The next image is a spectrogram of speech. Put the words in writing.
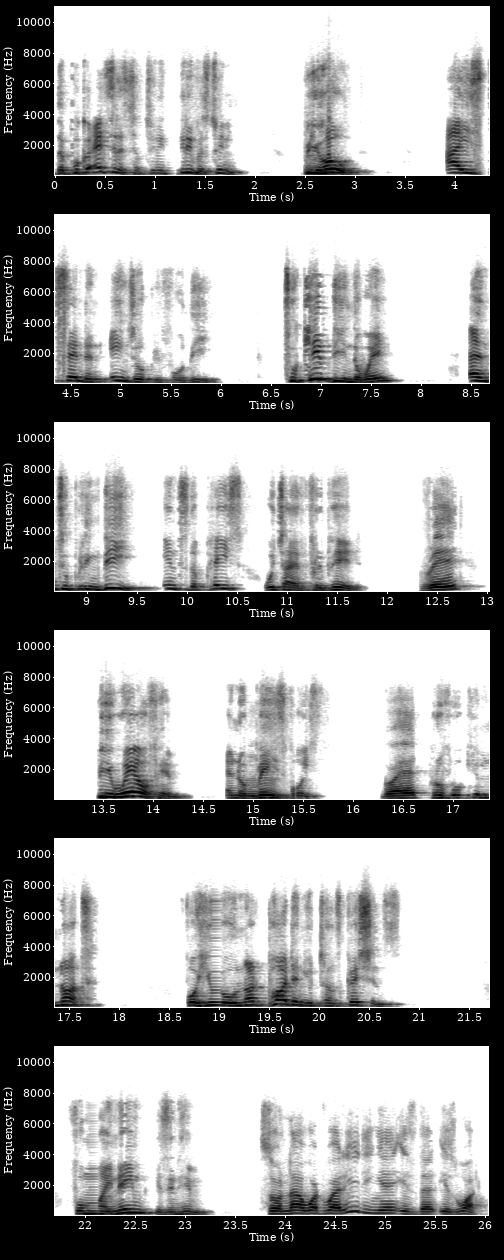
The book of Exodus, chapter 23, verse 20. Behold, I send an angel before thee to keep thee in the way and to bring thee into the place which I have prepared. Read. Beware of him and obey Mhm. his voice. Go ahead. Provoke him not, for he will not pardon your transgressions. For my name is in him. So now what we're reading here is that is what?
